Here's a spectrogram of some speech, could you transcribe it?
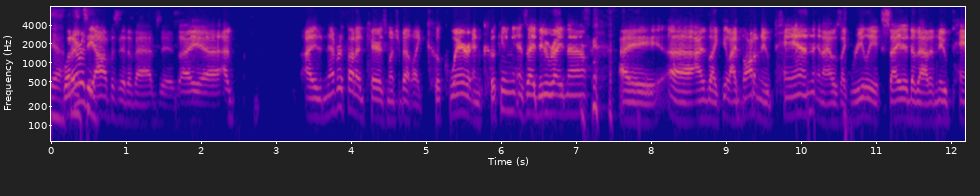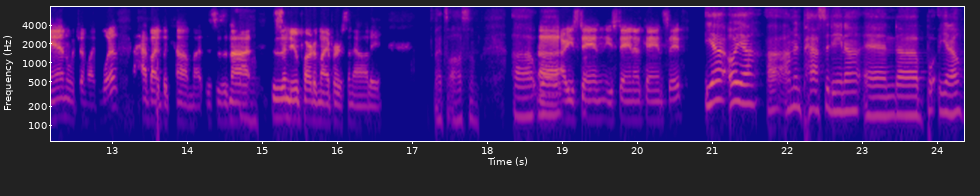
yeah. whatever the opposite of abs is. I uh, I've I never thought I'd care as much about like cookware and cooking as I do right now. I uh, I like I bought a new pan and I was like really excited about a new pan, which I'm like, what have I become? Uh, this is not. Oh. This is a new part of my personality. That's awesome. Uh, uh well, uh, are you staying? You staying okay and safe? Yeah. Oh yeah. I'm in Pasadena, and uh, you know,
